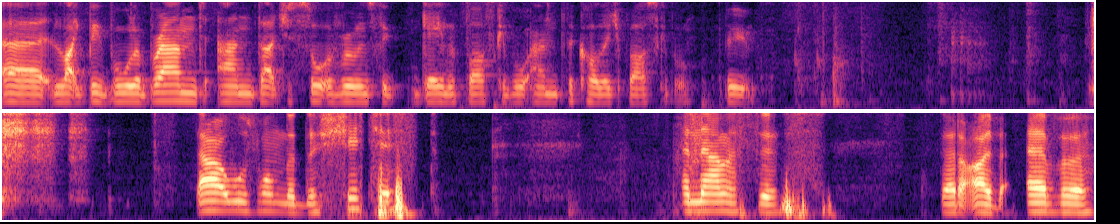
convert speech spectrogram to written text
uh, like Big Baller brand, and that just sort of ruins the game of basketball and the college basketball. Boom. That was one of the shittest analysis that I've ever.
